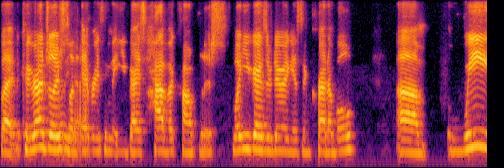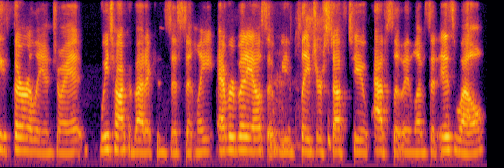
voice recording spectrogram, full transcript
But congratulations Oh, on everything that you guys have accomplished. What you guys are doing is incredible. Um, we thoroughly enjoy it. We talk about it consistently. Everybody else that we've played your stuff to absolutely loves it as well.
